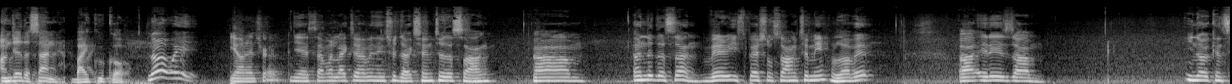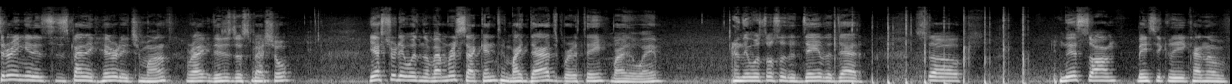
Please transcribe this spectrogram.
Under the Sun by Cuco. No, wait. You want to intro? Yes, I would like to have an introduction to the song. Um, Under the Sun, very special song to me. Love it. Uh, it is, um, you know, considering it is Hispanic Heritage Month, right? This is the special. Yesterday was November 2nd, my dad's birthday, by the way. And it was also the Day of the Dead. So, this song basically kind of.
